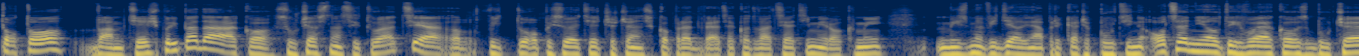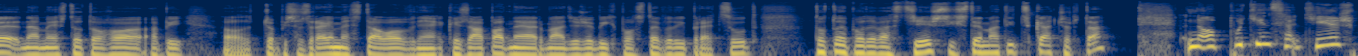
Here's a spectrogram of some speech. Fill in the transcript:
toto vám tiež pripadá ako súčasná situácia? Lebo vy tu opisujete Čečensko pred viac ako 20 rokmi. My sme videli napríklad, že Putin ocenil tých vojakov z Buče namiesto toho, aby, čo by sa zrejme stalo v nejakej západnej armáde, že by ich postavili pred súd. Toto je podľa vás tiež systematická črta? No, Putin sa tiež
